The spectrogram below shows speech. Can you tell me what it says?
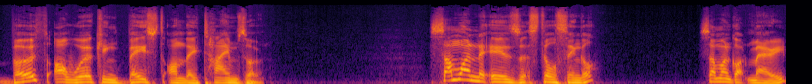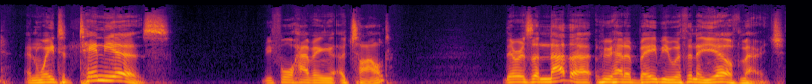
Both are working based on their time zone. Someone is still single, someone got married and waited 10 years before having a child. There is another who had a baby within a year of marriage.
